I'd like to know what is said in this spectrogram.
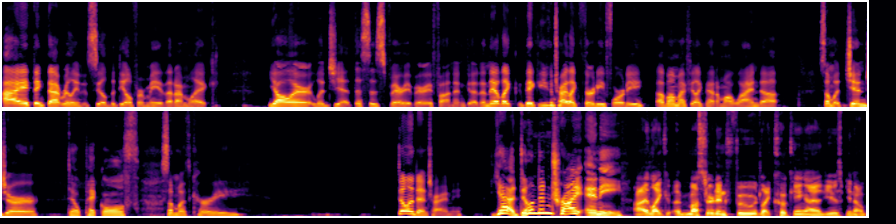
I think that really sealed the deal for me. That I'm like, y'all are legit. This is very, very fun and good. And they have like, they, you can try like 30, 40 of them. I feel like they had them all lined up. Some with ginger, Dill pickles. some with curry. Dylan didn't try any. Yeah, Dylan didn't try any. I like uh, mustard in food, like cooking. I use, you know,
